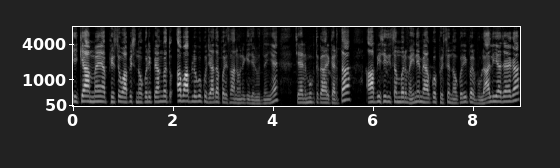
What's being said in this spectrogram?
कि क्या मैं फिर से वापस नौकरी पे आऊँगा? तो अब आप लोगों को ज़्यादा परेशान होने की ज़रूरत नहीं है। चयन मुक्त कार्यकर्ता, आप इसी दिसंबर महीने में आपको फिर से नौकरी पर बुला लिया जाएगा।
